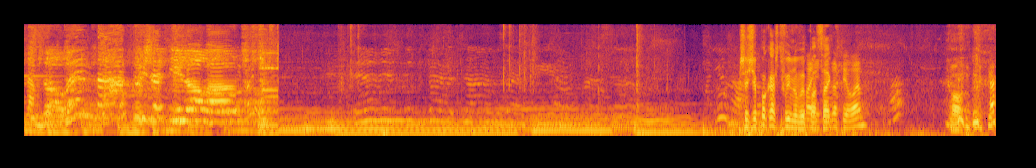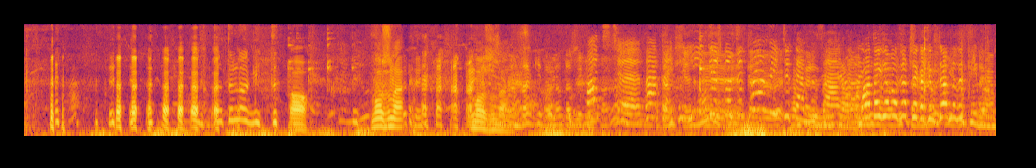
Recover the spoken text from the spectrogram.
Znam. Dołem na trójże filował. Krzysiu, pokaż twój nowy Fajnie się pasek. zapiąłem. O. O. Można. Można. Chodźcie, się. Mówisz, no czekamy i czekamy za. Mata, ile można czekać? Już dawno wypiłam.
